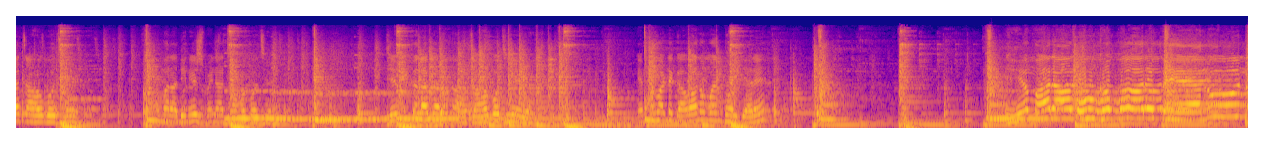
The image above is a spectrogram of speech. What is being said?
મારા ચાહકો છે. અમારા દિનેશભાઈના ચાહકો છે. જે બી કલાકારોના ચાહકો છે એમના માટે ગાવાનું મન થાય ત્યારે. હે મારા મુખ પર પહેલું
